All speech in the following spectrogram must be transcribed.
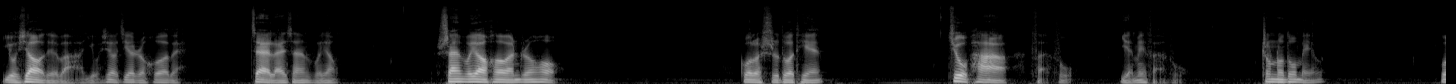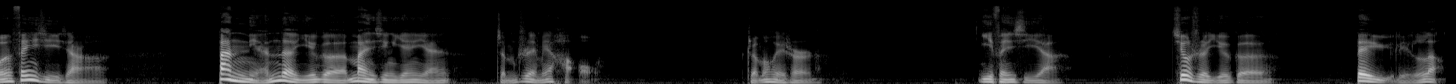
有效对吧？有效，接着喝呗，再来三服药。三服药喝完之后，过了十多天，就怕反复，也没反复，症状都没了。我们分析一下啊。半年的一个慢性咽炎，怎么治也没好，怎么回事呢？一分析呀，就是一个被雨淋了，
